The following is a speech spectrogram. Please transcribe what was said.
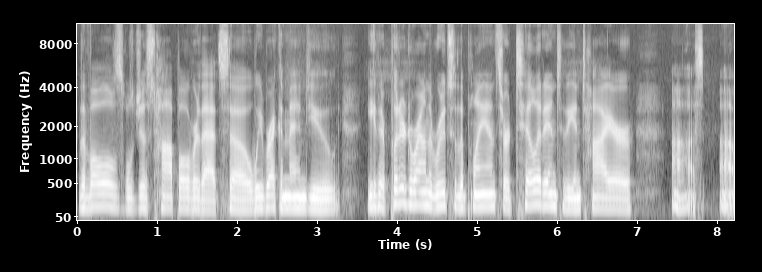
the voles will just hop over that. So we recommend you either put it around the roots of the plants or till it into the entire uh, s- uh,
